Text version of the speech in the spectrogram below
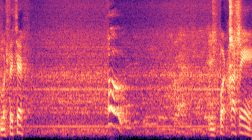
Master Chef. Oh. Import khas ni.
